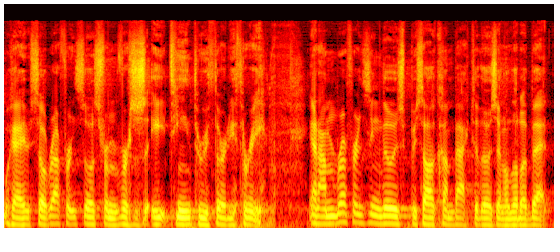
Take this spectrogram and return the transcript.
Okay, so reference those from verses 18 through 33. And I'm referencing those because I'll come back to those in a little bit.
